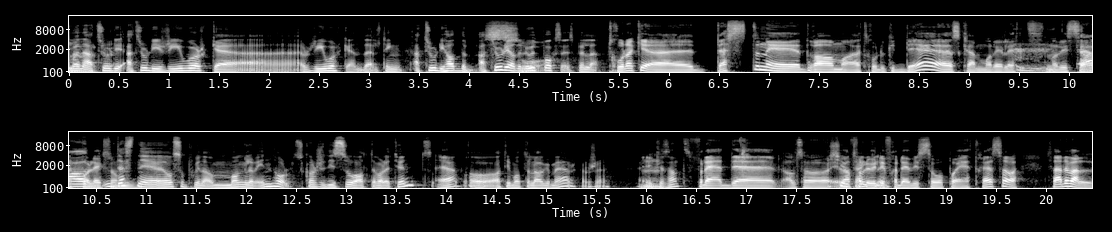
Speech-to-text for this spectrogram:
men jeg tror de, jeg tror de reworker, reworker en del ting. Jeg tror de hadde, jeg tror de hadde lootboxer i spillet. Tror dere ikke Destiny-drama Jeg tror du ikke det skremmer de litt, når de ser Ja, på liksom Destiny er jo også pga. mangel av innhold, så kanskje de så at det var litt tynt, Ja, og at de måtte lage mer, kanskje. Mm. ikke sant? For det, det altså I hvert fall ut ifra det vi så på E3, så, så er det vel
